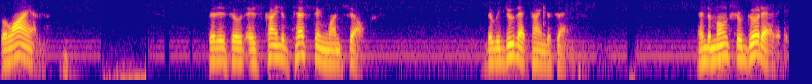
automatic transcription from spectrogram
the lion, that is a, is kind of testing oneself. That we do that kind of thing. And the monks are good at it.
